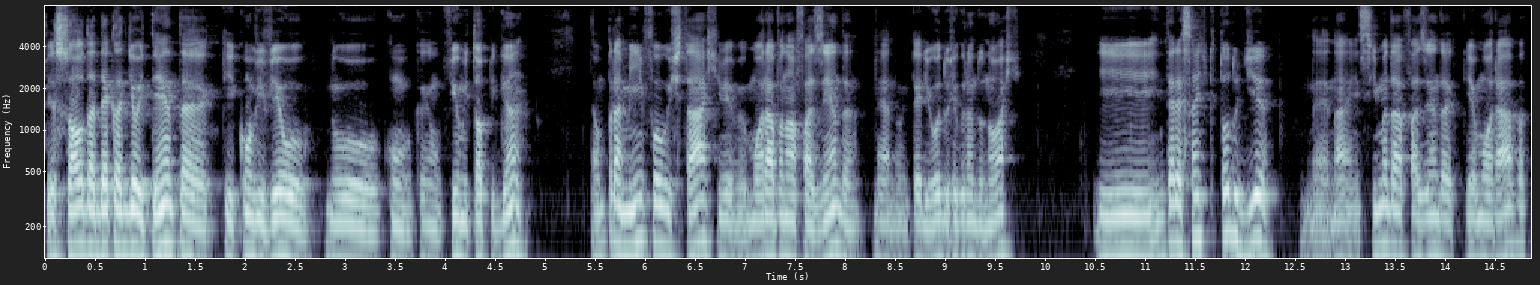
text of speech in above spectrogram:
Pessoal da década de 80 que conviveu no, com, com o filme Top Gun, então para mim foi o start. Eu morava numa fazenda né, no interior do Rio Grande do Norte e interessante que todo dia, né, na, em cima da fazenda que eu morava,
